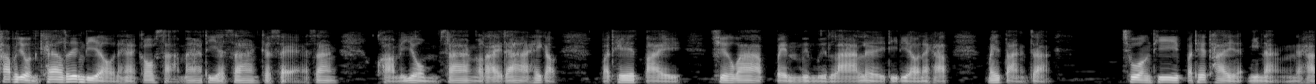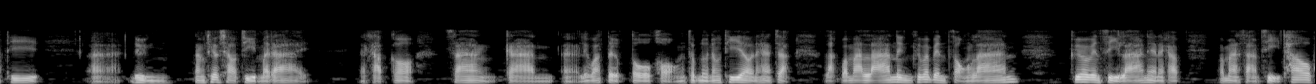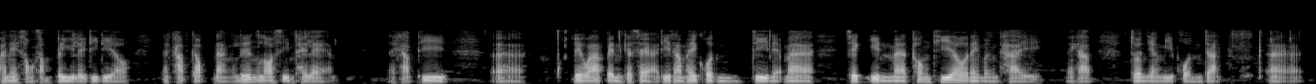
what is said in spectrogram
ภาพยนตร์แค่เรื่องเดียวนะฮะก็สามารถที่จะสร้างกระแสสร้างความนิยมสร้างรายได้ให้กับประเทศไป เชื่อว่าเป็นหมื่นหมื่นล้านเลยทีเดียวนะครับ ไม่ต่างจากช่วงที่ประเทศไทยเนี่ยมีหนังนะครับที่ดึงนักเที่ยวชาวจีนมาได้นะครับ ก็ สร้างการเรียกว่าเติบโตของจำนวนนักเที่ยวนะฮะจากหลักประมาณล้านหนึ่งขึ้นมาเป็นสองล้านขึ้นมาเป็นสี่ล้านเนี่ยนะครับ ประมาณสามสี่เท่าภายในสองสมปีเลยทีเดียวนะครับ กับหนังเรื่อง Lost in Thailand นะครับที่เรียกว่าเป็นกระแสที่ทำให้คนจีนเนี่ยมาเช็คอินมาท่องเที่ยวในเมืองไทยนะครับ จนยังมีผลจาก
